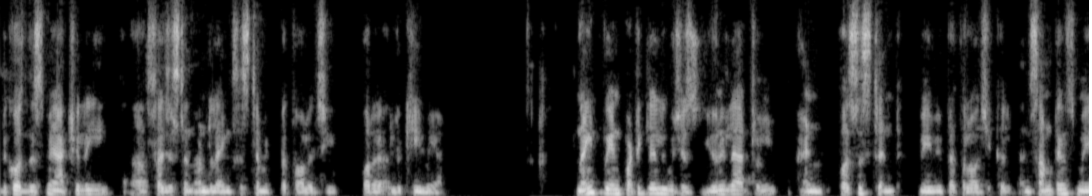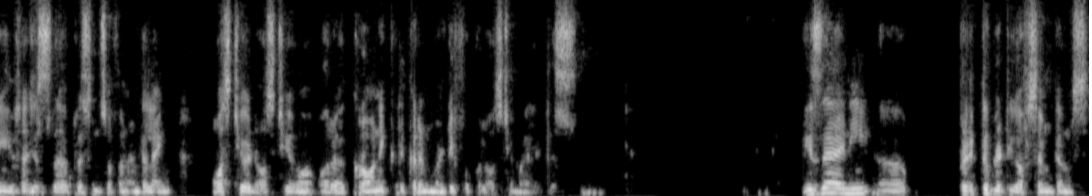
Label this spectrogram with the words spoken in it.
Because this may actually uh, suggest an underlying systemic pathology or a leukemia. Night pain, particularly which is unilateral and persistent, may be pathological and sometimes may suggest the presence of an underlying osteoid osteoma or a chronic recurrent multifocal osteomyelitis is there any uh, predictability of symptoms?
